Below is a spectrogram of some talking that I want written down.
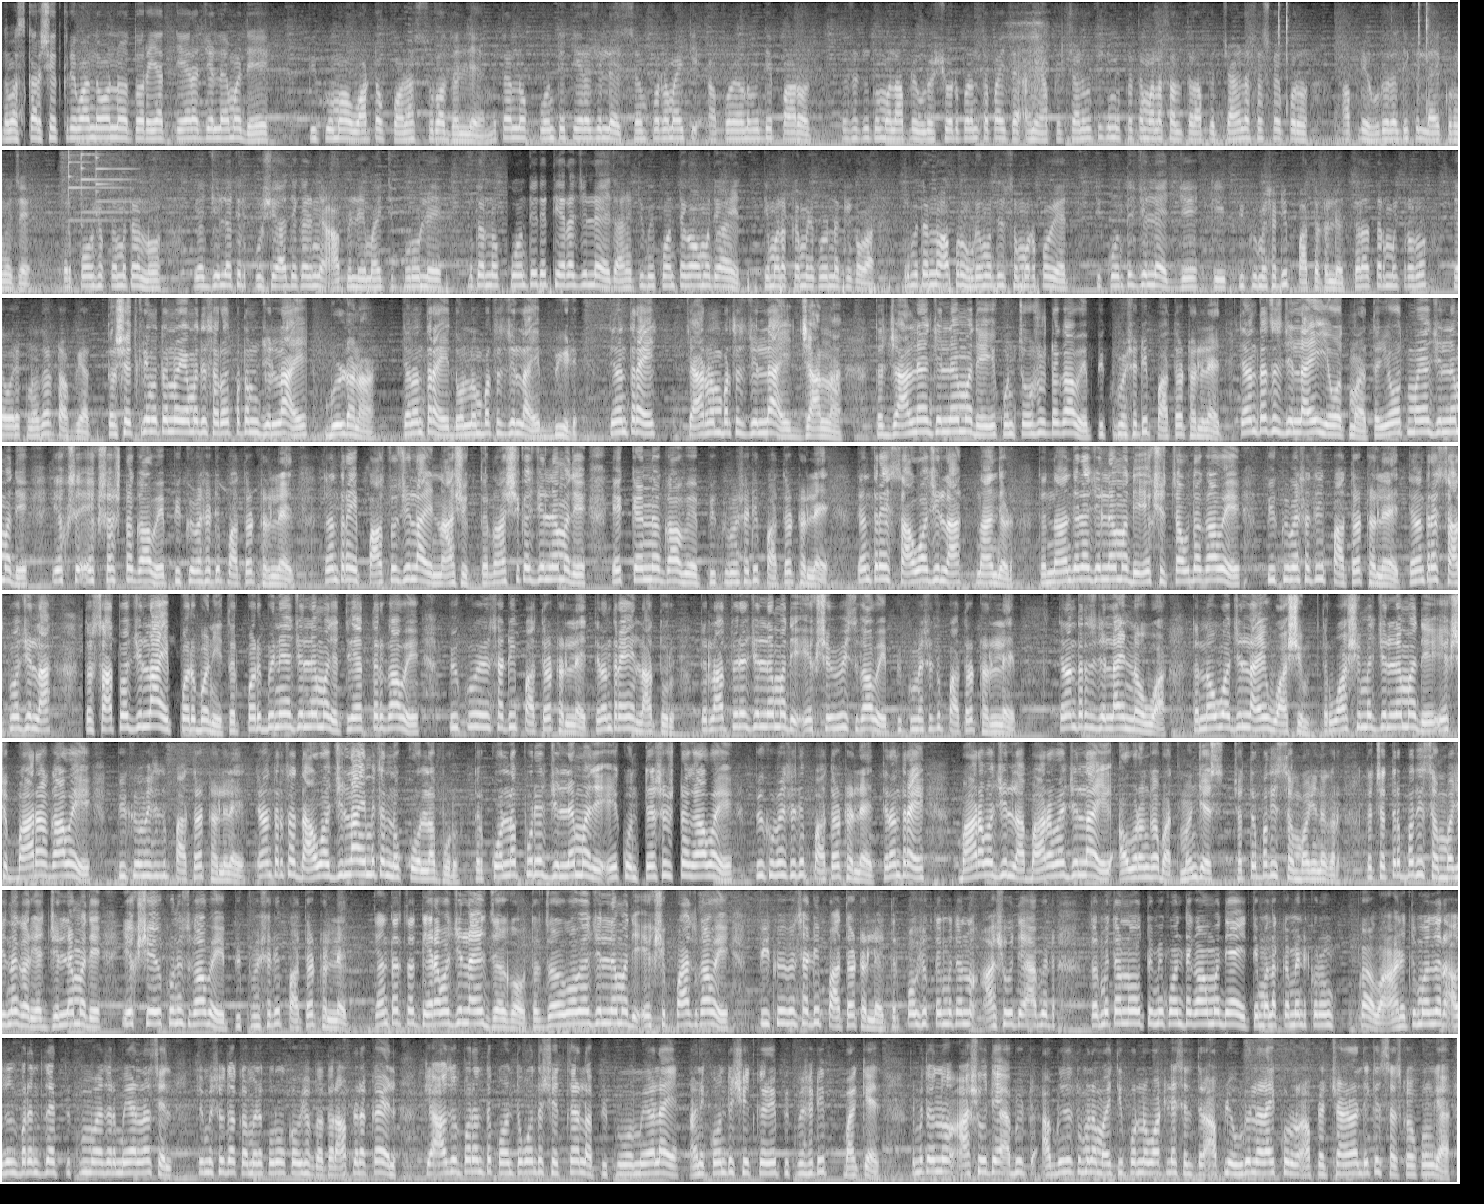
नमस्कार शेतकरी बांधवांनो तर या तेरा जिल्ह्यामध्ये पीक विमा वाटप होण्यास सुरुवात झाली आहे. मित्रांनो कोणते तेरा जिल्हे आहेत संपूर्ण माहिती आपण यामध्ये पाहत आहोत. त्यासाठी तुम्हाला आपले व्हिडिओ शेवटपर्यंत पाहिजे आहे आणि आपल्या चॅनलवरती तुम्ही प्रथम आला असाल तर आपल्या चॅनलला सबस्क्राईब करून आपल्या व्हिडिओला देखील लाईक करून घ्यायचं आहे. तर पाहू शकता मित्रांनो या जिल्ह्यातील कृषी अधिकाऱ्यांनी आपल्याला ही माहिती पुरवली. आहे मित्रांनो कोणते ते तेरा जिल्हे आहेत आणि तुम्ही कोणत्या गावामध्ये आहेत ते मला कमेंट करून नक्की कळवा. तर मित्रांनो आपण व्हिडिओमध्ये समोर पाहूयात की कोणते जिल्हे आहेत जे की पीक विम्यासाठी पात्र ठरले आहेत. चला तर मित्रांनो त्यावर एक नजर टाकूयात. तर शेतकरी मित्रांनो यामध्ये सर्वप्रथम जिल्हा आहे बुलढाणा. त्यानंतर आहे दोन नंबरचा जिल्हा आहे बीड. त्यानंतर आहे चार नंबरचा जिल्हा आहे जालना. तर जालना जिल्ह्यामध्ये एकूण चौसष्ट गावे पीक विम्यासाठी पात्र ठरले आहेत. त्यानंतरचा जिल्हा आहे यवतमाळ. तर यवतमाळ या जिल्ह्यामध्ये एकशे एकसष्ट गावे पीक विम्यासाठी पात्र ठरले आहेत. त्यानंतर आहे पाचवा जिल्हा आहे नाशिक. तर नाशिक या जिल्ह्यामध्ये एक्क्याण्णव गावे पीक विम्यासाठी पात्र ठरले आहेत. त्यानंतर आहे सहावा जिल्हा नांदेड. तर नांदेड या जिल्ह्यामध्ये एकशे चौदा गावे पीक विम्यासाठी पात्र ठरले आहेत. त्यानंतर आहे सातवा जिल्हा. तर सातवा जिल्हा आहे परभणी. तर परभणी या जिल्ह्यामध्ये त्र्याहत्तर गावे पीक विम्यासाठी पात्र ठरले आहे त्यानंतर आहे लातूर. तर लातूर या जिल्ह्यामध्ये एकशे वीस गावे पीक विम्यासाठी पात्र ठरले आहे त्यानंतरचा जिल्हा आहे नववा. तर नववा जिल्हा आहे वाशिम. तर वाशिम या जिल्ह्यामध्ये एकशे बारा गावे पीक विम्यासाठी पात्र ठरलेले आहे त्यानंतरचा दहावा जिल्हा आहे मित्रांनो कोल्हापूर. तर कोल्हापूर या जिल्ह्यामध्ये एकूण त्रेसष्ट गावे पीक विम्यासाठी पात्र ठरले आहेत. त्यानंतर आहे बारावा जिल्हा. बारावा जिल्हा आहे औरंगाबाद म्हणजेच छत्रपती संभाजीनगर. तर छत्रपती संभाजीनगर या जिल्ह्यामध्ये एकशे एकोणीस गावे पीक विम्यासाठी पात्र ठरले आहेत. त्यानंतरचा तेरावा जिल्हा आहे जळगाव. तर जळगाव या जिल्ह्यामध्ये एकशे पाच गावे पीक विम्यासाठी पात्र ठरले आहेत. तर पाहू शकता मित्रांनो अशी होती अपडेट तर मित्रांनो तुम्ही कोणत्या गावामध्ये आहे ते मला कमेंट करून कळवा. आणि तुम्हाला जर अजूनपर्यंत जर पीक विमा जर मिळाला नसेल तुम्ही सुद्धा कमेंट करून कळू शकता. तर आपल्याला कळेल की अजूनपर्यंत कोणत्या कोणत्या शेतकऱ्याला पीक विमा मिळाला आहे आणि कोणते शेतकरी पीक विम्यासाठी बाकी आहेत. तर मित्रांनो अशी होती अपडेट अपडेट जर तुम्हाला माहितीपूर्ण वाटली असेल तर आपल्या व्हिडिओला लाईक करून आपल्या चॅनल देखील सबस्क्राईब करून घ्या.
